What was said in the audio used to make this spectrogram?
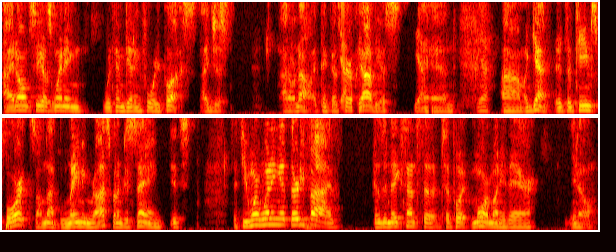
I don't see us winning with him getting forty plus. I just I don't know. I think that's Yeah. fairly obvious. Yeah. And Yeah. um, again, it's a team sport, so I'm not blaming Russ, but I'm just saying it's if you weren't winning at 35, does it make sense to to put more money there, you know,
